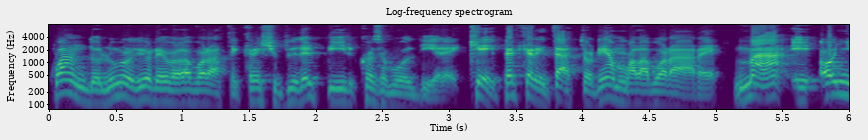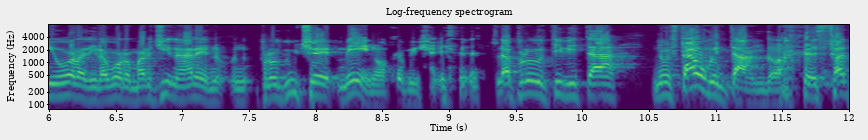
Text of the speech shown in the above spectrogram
Quando il numero di ore lavorate cresce più del PIL, cosa vuol dire? Che per carità torniamo a lavorare, ma ogni ora di lavoro marginale produce meno, capisci? La produttività non sta aumentando, sta,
